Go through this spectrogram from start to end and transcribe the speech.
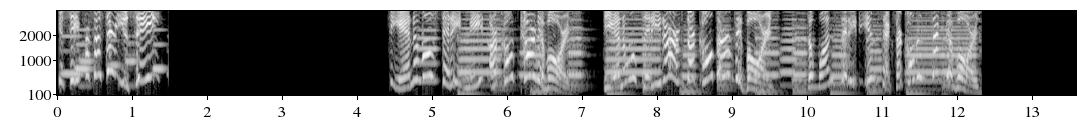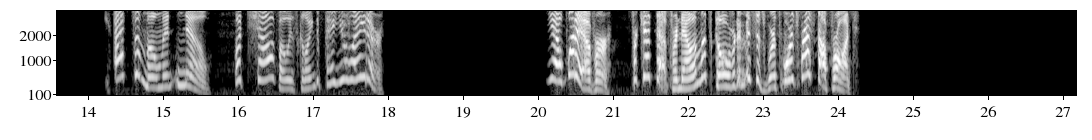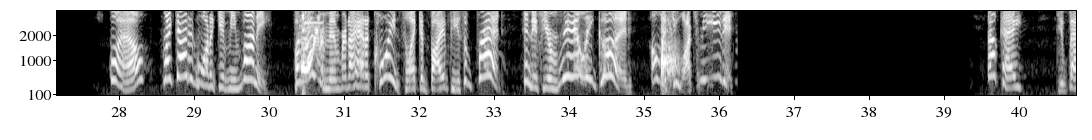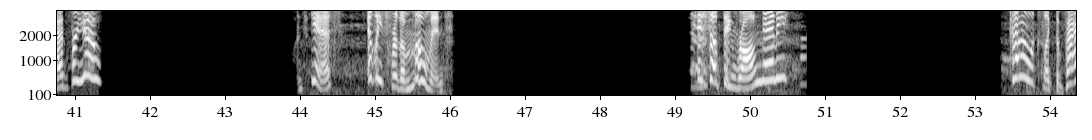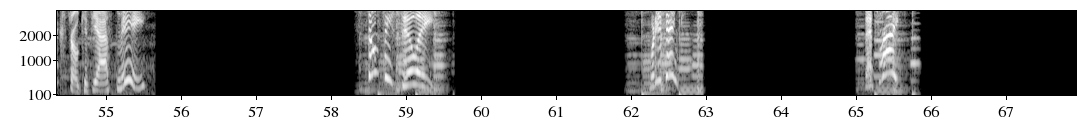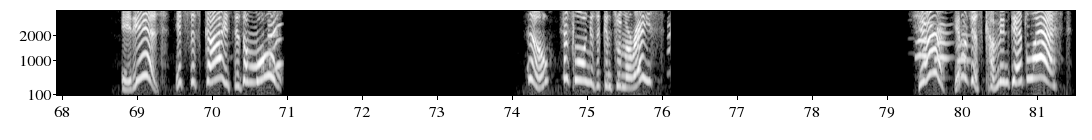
Professor, you see? The animals that eat meat are called carnivores. The animals that eat herbs are called herbivores. The ones that eat insects are called insectivores. At the moment, no. But Chavo is going to pay you later. Yeah, whatever. Forget that for now and let's go over to Mrs. Worthmore's restaurant. Well, dad didn't want to give me money, but I remembered I had a coin so I could buy a piece of bread. And if you're really good, I'll let you watch me eat it. Okay, too bad for you. Yes, at least for the moment. Is something wrong, Nanny? Kinda looks like the backstroke if you ask me. Don't be silly! What do you think? That's right! It is! It's disguised as a mole! No, as long as it can swim a race. Sure, it'll just come in dead last.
